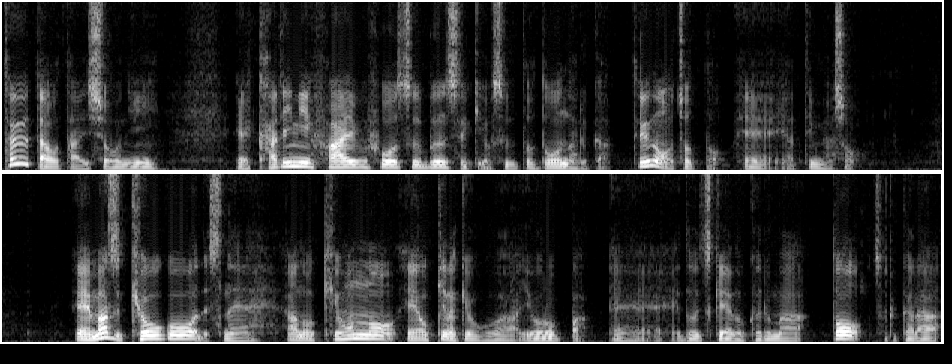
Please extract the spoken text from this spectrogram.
トヨタを対象にえ仮に5フォース分析をするとどうなるかというのをちょっと、えー、やってみましょう。えー、まず競合はですねあの基本の、えー、大きな競合はヨーロッパ、え、ドイツ系の車とそれから、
